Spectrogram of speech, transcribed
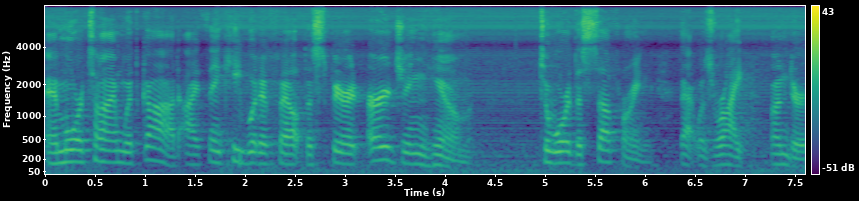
and more time with God, I think he would have felt the Spirit urging him toward the suffering that was right under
